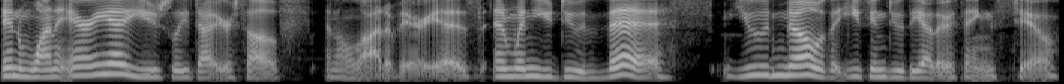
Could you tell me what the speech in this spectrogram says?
in one area, you usually doubt yourself in a lot of areas. And when you do this, you know that you can do the other things too.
